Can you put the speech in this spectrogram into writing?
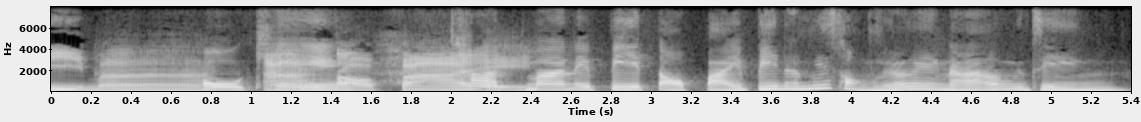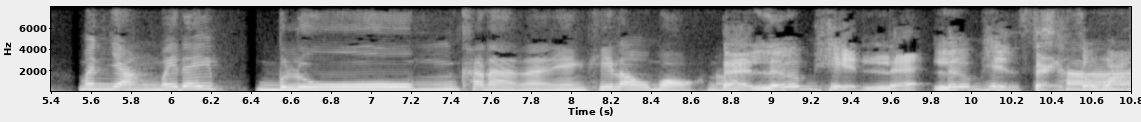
ดีมากโอเคะต่อไปถัดมาในปีต่อไป ปีนั้นมีสองเรื่องเองนะเอาจริงๆมันยังไม่ได้บลูมขนาดนั้นอย่างที่เราบอกเนาะแต่เริ่มเห็นและเริ่มเห็นแสงใช่สว่าง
